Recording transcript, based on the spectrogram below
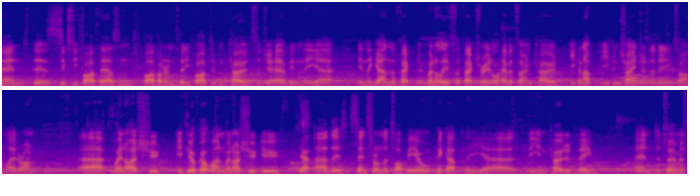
And there's 65,535 different codes that you have in the uh, in the gun. The fact when it leaves the factory, it'll have its own code. You can up, you can change it at any time later on. Uh, when I shoot, if you've got one, when I shoot you, Yep. uh, the sensor on the top here will pick up the uh, the encoded beam and determine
